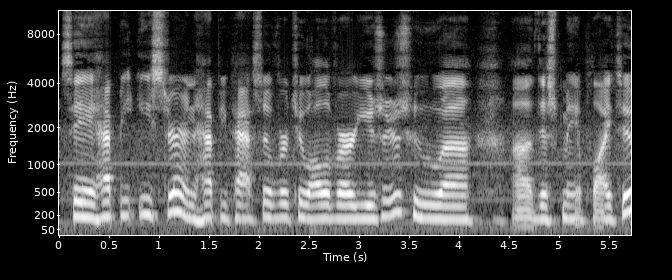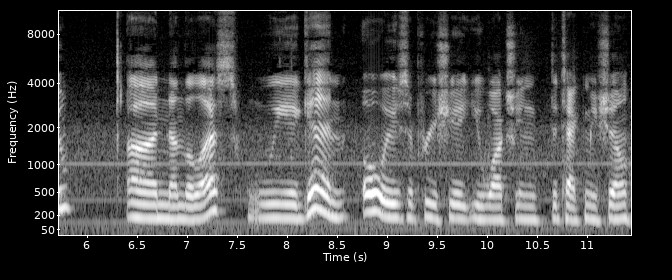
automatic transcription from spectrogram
say happy Easter and happy Passover to all of our users who uh, uh, this may apply to. Uh, nonetheless, we again always appreciate you watching the Tech Me Show,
